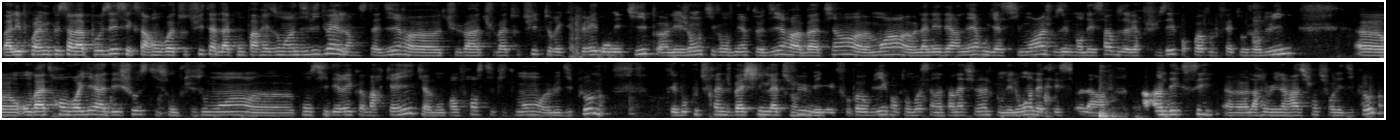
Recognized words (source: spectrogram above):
bah, les problèmes que ça va poser, c'est que ça renvoie tout de suite à de la comparaison individuelle. C'est-à-dire, euh, tu, vas, tu vas tout de suite te récupérer dans l'équipe les gens qui vont venir te dire bah, Tiens, euh, moi, l'année dernière ou il y a six mois, je vous ai demandé ça, vous avez refusé, pourquoi vous le faites aujourd'hui? On va te renvoyer à des choses qui sont plus ou moins considérées comme archaïques. Donc en France, typiquement, le diplôme. Fait beaucoup de French bashing là-dessus, mais il ne faut pas oublier quand on bosse à l'international qu'on est loin d'être les seuls à, indexer la rémunération sur les diplômes.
